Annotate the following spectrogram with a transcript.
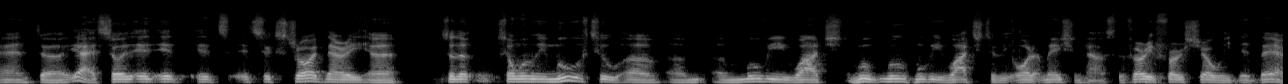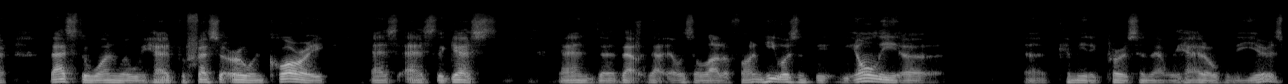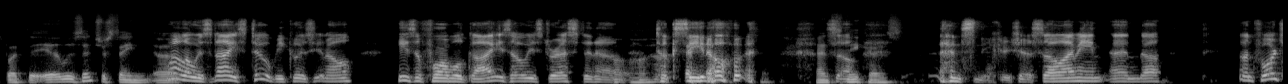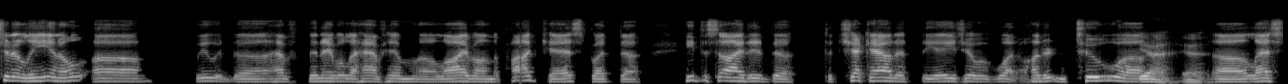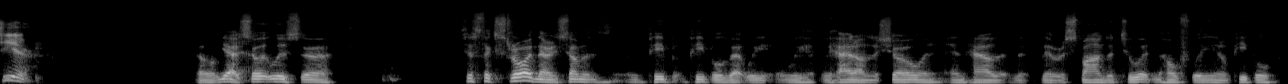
And uh, yeah, so it, it it's it's extraordinary uh, so the so when we moved to a, a, a, movie watch move move movie watch to the automation house the very first show we did there that's the one where we had professor irwin corey as as the guest. And uh, that, that was a lot of fun. He wasn't the the only uh, uh, comedic person that we had over the years but it was interesting uh, well it was nice too because you know he's a formal guy he's always dressed in a uh-huh. tuxedo and so, sneakers and sneakers. Yeah. So I mean, and uh, unfortunately, you know, uh, we would uh, have been able to have him uh, live on the podcast, but uh, he decided uh, to check out at the age of what 102. Uh, yeah, yeah. Uh, last year. So yeah, yeah. so it was. Just extraordinary some of the people people that we we we had on the show and and how they responded to it. And hopefully you know people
